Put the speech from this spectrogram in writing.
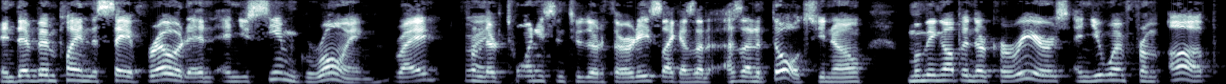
and they've been playing the safe road and, and you see them growing right from right. their 20s into their 30s like as an as an adults you know moving up in their careers and you went from up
